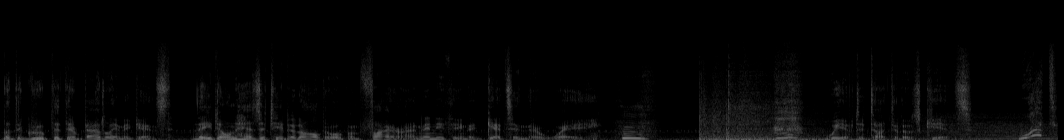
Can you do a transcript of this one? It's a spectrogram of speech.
But the group that they're battling against, they don't hesitate at all to open fire on anything that gets in their way. Hmm. We have to talk to those kids. What?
